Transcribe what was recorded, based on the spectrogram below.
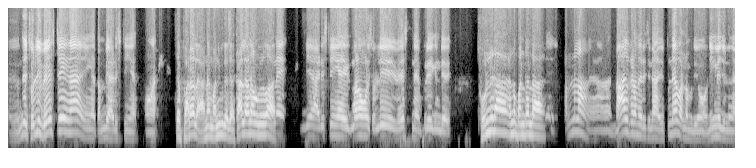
அது வந்து சொல்லி வேஸ்ட்டுங்க எங்க தம்பி அடிச்சிட்டீங்க. போங்க. சரி பரவாயில்ல. அண்ணன் மன்னிப்பு கேட்கற காலைல வேணா உங்களுக்கு அடிச்சிட்டீங்க. இதுக்கு மேல உங்களுக்கு சொல்லி வேஸ்ட்ண்ணே புரிய வைக்க முடியாது. சொல்லுடா அண்ணன் பண்றேன்டா. பண்ணலாம். நாள் கடந்துருச்சுண்ணா. எப்படின்னே பண்ண முடியும்? நீங்களே சொல்லுங்க.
